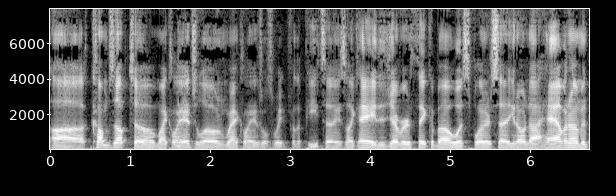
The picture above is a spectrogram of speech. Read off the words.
uh, comes up to Michelangelo and Michelangelo's waiting for the pizza, he's like, "Hey, did you ever think about what Splinter said? You know, not having them?" And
